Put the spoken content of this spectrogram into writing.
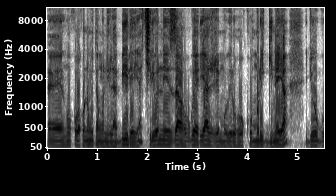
eh, nk'uko bakunda kwita ngo ni labire yakiriwe neza ubwo yari yaje mu biruhuko muri guinea igihugu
